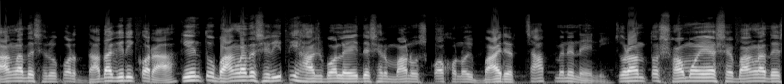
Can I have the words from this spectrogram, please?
বাংলাদেশের উপর দাদাগিরি করা। কিন্তু বাংলাদেশের ইতিহাস বলে এই দেশের মানুষ কখনোই বাইরের চাপ মেনে নেয়নি। চূড়ান্ত সময়ে এসে বাংলাদেশ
